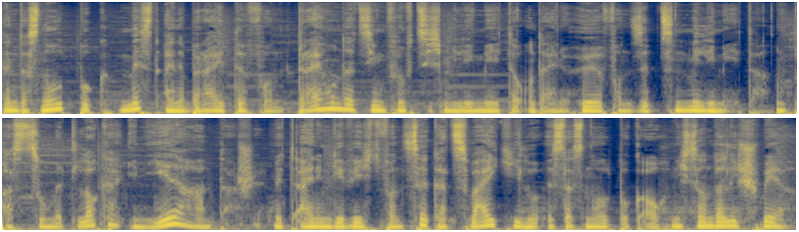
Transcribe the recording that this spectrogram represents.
Denn das Notebook misst eine Breite von 357 mm und eine Höhe von 17 mm und passt somit locker in jeder Handtasche. Mit einem Gewicht von ca. 2 Kilo ist das Notebook auch nicht sonderlich schwer.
